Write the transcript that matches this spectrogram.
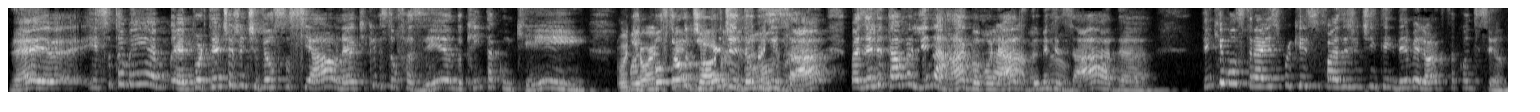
Né? Isso também é, é, importante a gente ver o social, né? O que, que eles estão fazendo, quem está com quem. O George Mostrou o George dando novo, risada, né? mas ele estava ali na água, molhado, ah, dando não. risada. Tem que mostrar isso porque isso faz a gente entender melhor o que está acontecendo.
